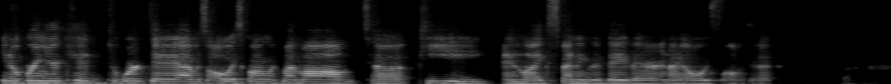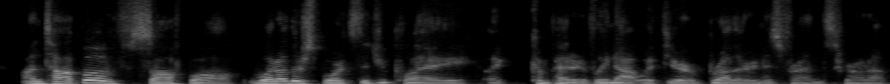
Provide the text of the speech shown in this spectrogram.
you know, bring your kid to work day, I was always going with my mom to PE and like spending the day there. And I always loved it. On top of softball, what other sports did you play like competitively, not with your brother and his friends growing up?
